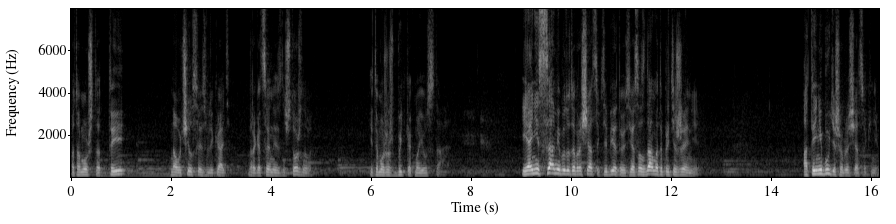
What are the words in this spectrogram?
потому что ты научился извлекать драгоценное из ничтожного, и ты можешь быть как мои уста. И они сами будут обращаться к тебе, то есть я создам это притяжение, а ты не будешь обращаться к ним.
